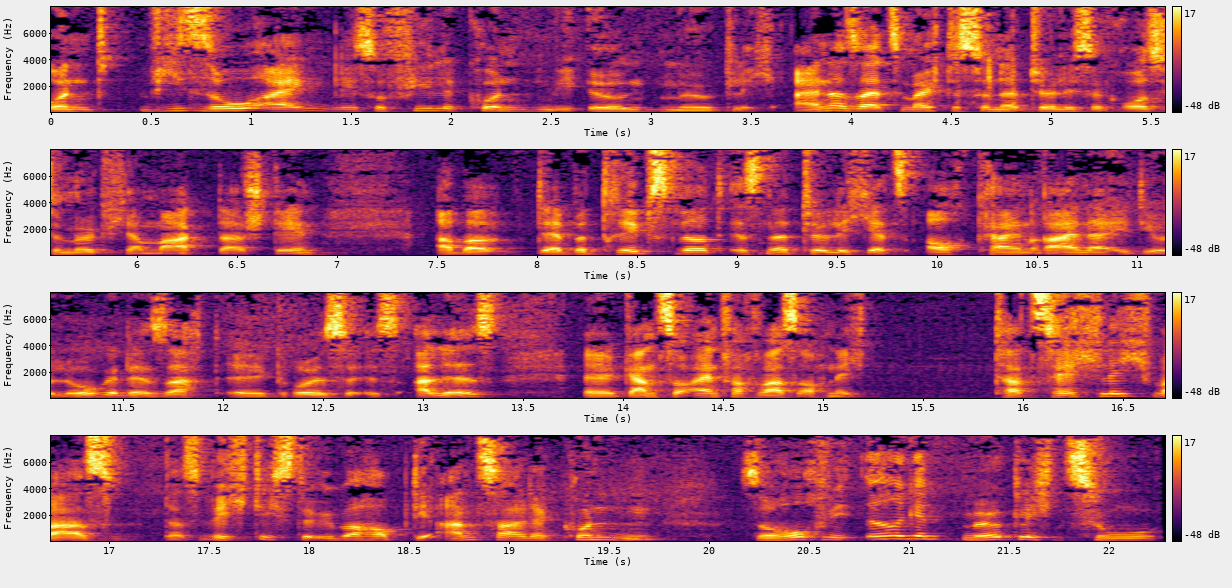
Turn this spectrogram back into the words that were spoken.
Und wieso eigentlich so viele Kunden wie irgend möglich? Einerseits möchtest du natürlich so groß wie möglich am Markt dastehen, aber der Betriebswirt ist natürlich jetzt auch kein reiner Ideologe, der sagt, äh, Größe ist alles. Äh, ganz so einfach war es auch nicht tatsächlich war es das Wichtigste überhaupt, die Anzahl der Kunden so hoch wie irgend möglich zu,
